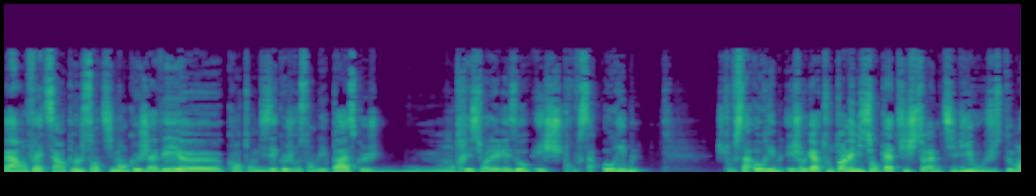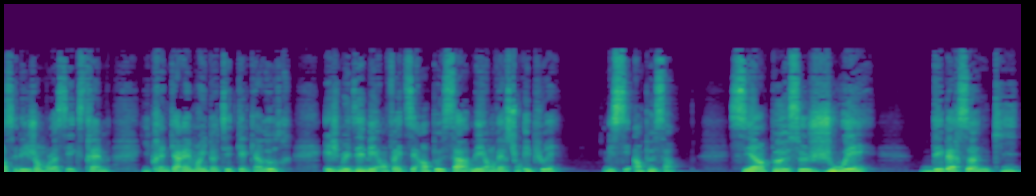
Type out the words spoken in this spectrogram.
Bah en fait, c'est un peu le sentiment que j'avais euh, quand on me disait que je ressemblais pas à ce que je montrais sur les réseaux, et je trouve ça horrible. Je trouve ça horrible. Et je regarde tout le temps l'émission Catfish sur MTV où justement c'est des gens, bon là c'est extrême, ils prennent carrément l'identité de quelqu'un d'autre. Et je me disais, mais en fait c'est un peu ça, mais en version épurée. Mais c'est un peu ça. C'est un peu ce jouet des personnes qui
